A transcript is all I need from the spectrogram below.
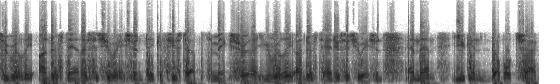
to really understand their situation, take a few steps to make sure that you really understand your situation, and then you can double check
